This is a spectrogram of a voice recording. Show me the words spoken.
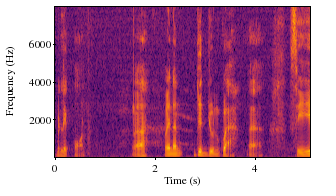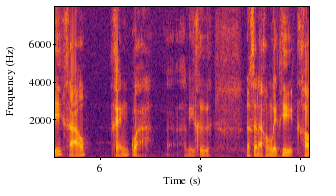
เป็นเหล็กอ่อนนะเพราะฉะนั้นยืดหยุ่นกว่าอ่า สีขาวแข็งกว่า อันนี้คือลักษณะของเหล็กที่เขา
